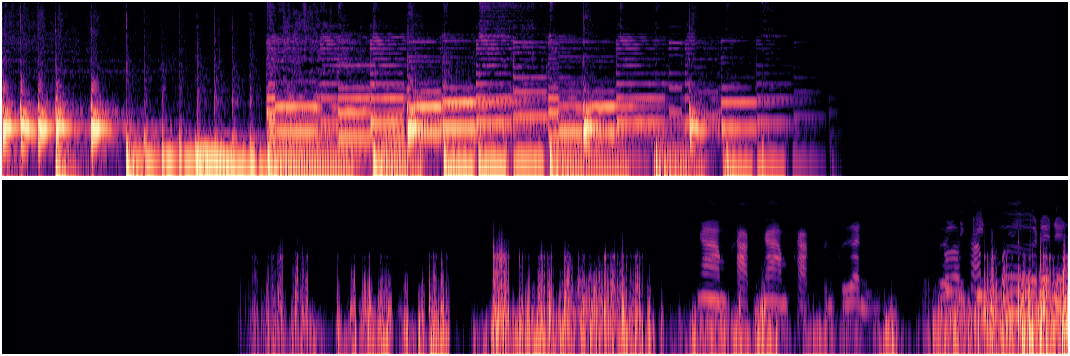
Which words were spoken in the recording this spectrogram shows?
งามคักงามคักเพื่อนเพื่อนๆเพื่อนจะกินมือได้เนี่ย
